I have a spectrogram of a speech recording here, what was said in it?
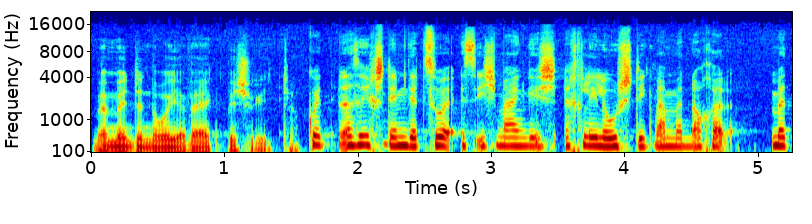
wir müssen einen neuen Weg beschreiten. Gut, also ich stimme dir zu, es ist manchmal ein bisschen lustig, wenn man nachher mit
